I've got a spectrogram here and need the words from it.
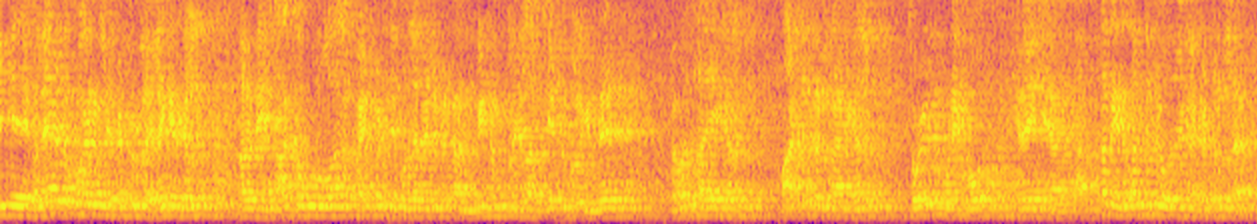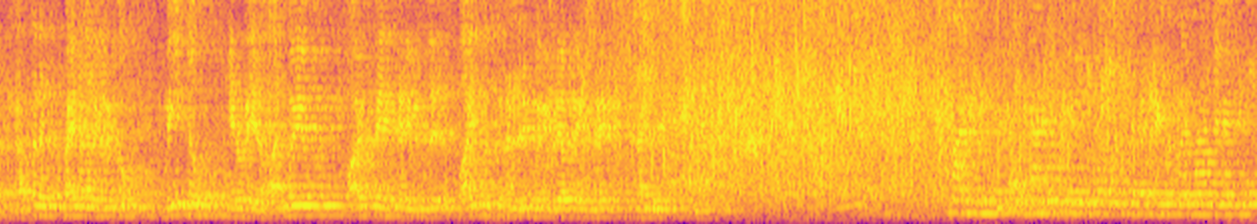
இங்கே விளையாட்டு உபகரணங்களை பெற்றுள்ள இளைஞர்கள் அதனை ஆக்கப்பூர்வமாக பயன்படுத்திக் கொள்ள வேண்டும் என்று நான் மீண்டும் உங்களை எல்லாம் கேட்டுக்கொள்கின்றேன். விவசாயிகள் மாற்றுத்திறனாளிகள் தொழில் முனைவோர் இதை அத்தனை நலத்திட்ட உதவிகளை பெற்றுள்ள அத்தனை பயனாளிகளுக்கும் மீண்டும் என்னுடைய அன்பையும் வாழ்க்கையும் தெரிவித்து வாய்ப்புக்கு நன்றி கூறி விடைபெறுகின்றேன் நன்றி. மாண்புமிகு தமிழ்நாடு முதலமைச்சர் அவர்களுக்கு மனமார்ந்த நன்றியை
